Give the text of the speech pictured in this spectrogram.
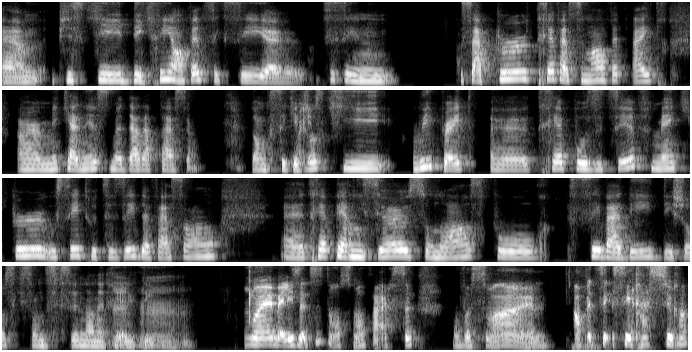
Euh, puis ce qui est décrit, en fait, c'est que c'est, euh, c'est une- ça peut très facilement, en fait, être un mécanisme d'adaptation. Donc, c'est quelque Oui. chose qui, oui, peut être euh, très positif, mais qui peut aussi être utilisé de façon euh, très pernicieuse, sournoise pour s'évader des choses qui sont difficiles dans notre réalité. Ouais, mais les autistes vont souvent faire ça. On va souvent. euh, en fait, c'est- rassurant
